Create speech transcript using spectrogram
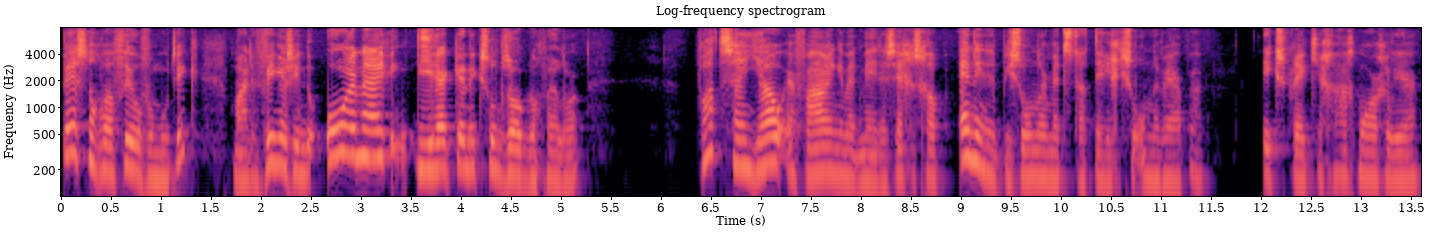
best nog wel veel, vermoed ik. Maar de vingers in de orenneiging, die herken ik soms ook nog wel hoor. Wat zijn jouw ervaringen met medezeggenschap en in het bijzonder met strategische onderwerpen? Ik spreek je graag morgen weer.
